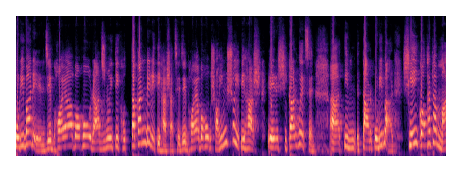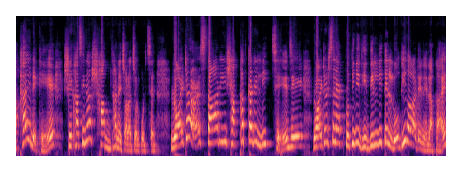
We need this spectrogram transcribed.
পরিবারের যে ভয়াবহ রাজনৈতিক হত্যাকাণ্ডের ইতিহাস আছে, যে ভয়াবহ সহিংস ইতিহাস এর শিকার হয়েছেন তার পরিবার, সেই কথাটা মাথায় রেখে শেখ হাসিনা সাবধানে চলাচল করছেন। রয়টার্স তার এই সাক্ষাৎকারে লিখছে যে রয়টার্সের এক প্রতিনিধি দিল্লিতে লোধি গার্ডেন এলাকায়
